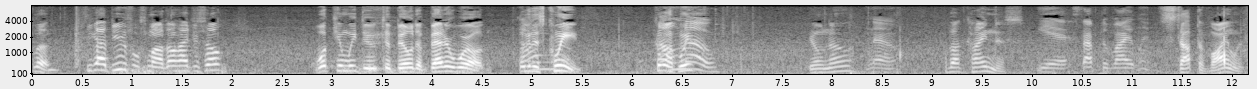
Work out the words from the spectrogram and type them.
Look, you got a beautiful smile. Don't hide yourself. What can we do to build a better world? Look at this queen. Come on, don't queen. know. You don't know? No. How about kindness? Yeah. Stop the violence. Stop the violence.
